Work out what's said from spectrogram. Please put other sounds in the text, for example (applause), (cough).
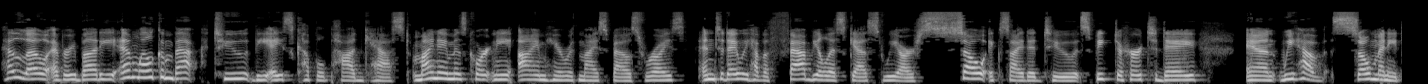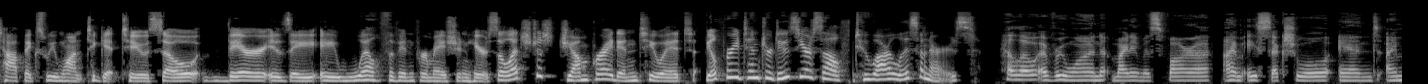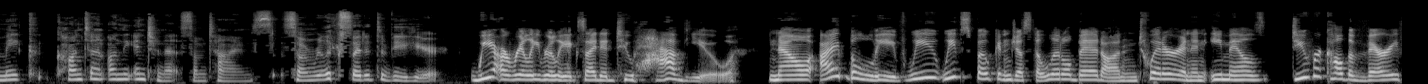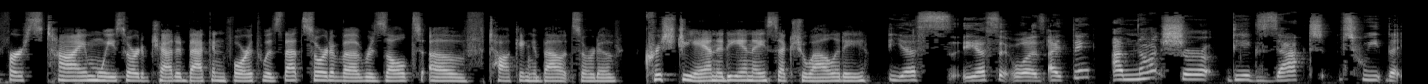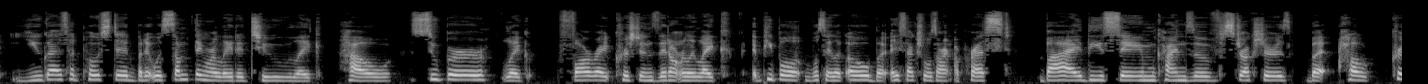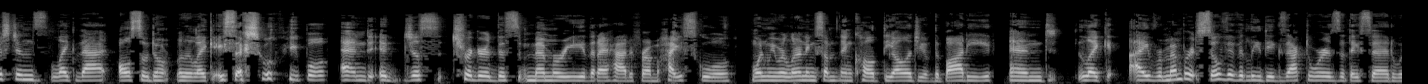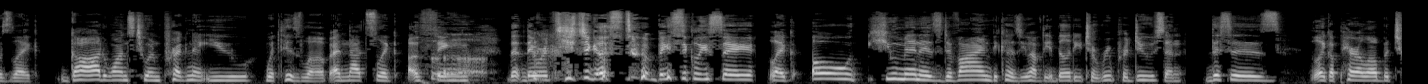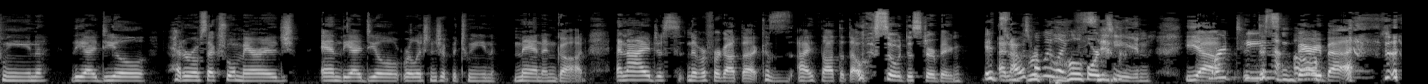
Hello, everybody, and welcome back to the Ace Couple podcast. My name is Courtney. I am here with my spouse, Royce, and today we have a fabulous guest. We are so excited to speak to her today. And we have so many topics we want to get to. So there is a, a wealth of information here. So let's just jump right into it. Feel free to introduce yourself to our listeners. Hello, everyone. My name is Fara. I'm asexual and I make content on the internet sometimes. So I'm really (laughs) excited to be here. We are really, really excited to have you. Now, I believe we, we've spoken just a little bit on Twitter and in emails. Do you recall the very first time we sort of chatted back and forth? Was that sort of a result of talking about sort of Christianity and asexuality? Yes, yes, it was. I think I'm not sure the exact tweet that you guys had posted, but it was something related to like how super like far right Christians, they don't really like people will say like, oh, but asexuals aren't oppressed by these same kinds of structures, but how Christians like that also don't really like (laughs) asexual people. And it just triggered this memory that I had from high school when we were learning something called theology of the body. And like, I remember it so vividly. The exact words that they said was like, God wants to impregnate you with his love. And that's like a thing that they were (laughs) teaching us to basically say, like, oh, human is divine because you have the ability to reproduce. And this is like a parallel between the ideal heterosexual marriage and the ideal relationship between man and God. And I just never forgot that because I thought that that (laughs) was so disturbing. It's and I was repulsive. probably like 14. Yeah. 14? This is oh. very Oh. bad. (laughs)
